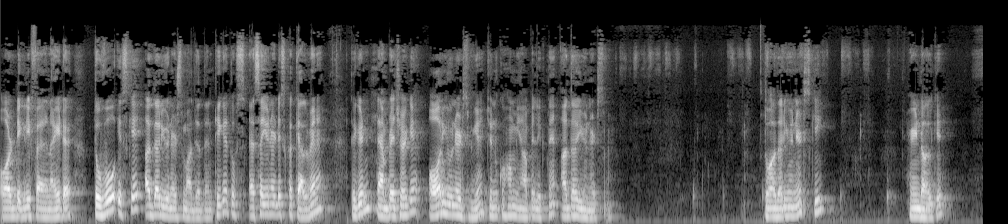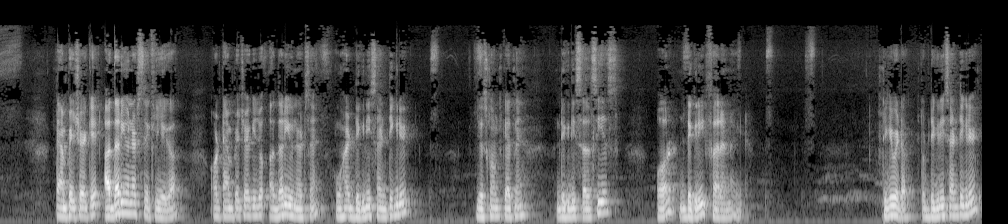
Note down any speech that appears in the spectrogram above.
और डिग्री फेरेनाइट है तो वो इसके अदर यूनिट्स में आ जाते हैं, ठीक है? तो ऐसा यूनिट इसका कैलविन है, लेकिन टेम्परेचर के और यूनिट्स भी हैं, जिनको हम यहाँ पे लिखते हैं अदर यूनिट्स में। तो अदर यूनिट्स की हिंड डाल के टेम्परेचर के अदर यूनिट्स लिख लिएगा और टेम्परेचर की जो अदर यूनिट्स हैं, वो है डिग्री सेंटीग्रेड जिसको हम कहते हैं डिग्री सेल्सियस और डिग्री फ़ारेनहाइट ठीक है बेटा? तो डिग्री सेंटीग्रेड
